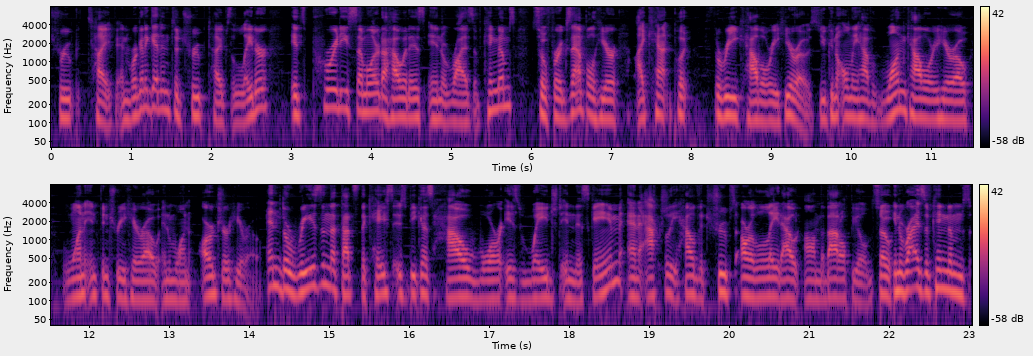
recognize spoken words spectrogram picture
troop type. And we're going to get into troop types later. It's pretty similar to how it is in rise of kingdoms. So for example here I can't put three cavalry heroes. You can only have one cavalry hero one infantry hero and one archer hero. And the reason that that's the case is because how war is waged in this game and actually how the troops are laid out on the battlefield. So in rise of kingdoms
